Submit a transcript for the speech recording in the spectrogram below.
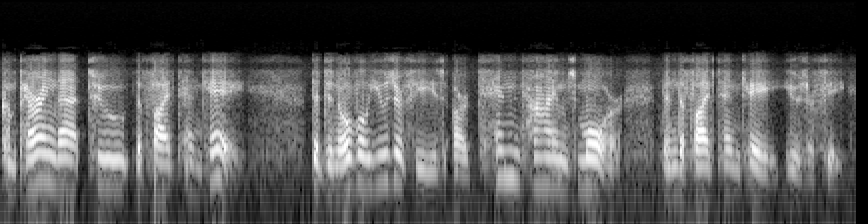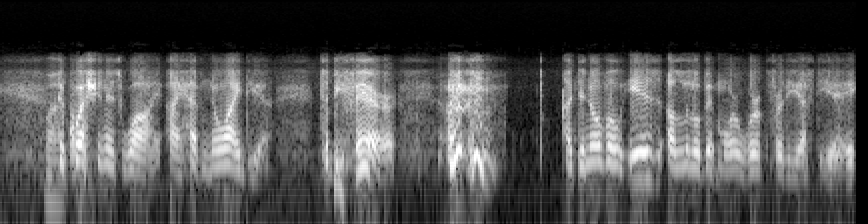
Comparing that to the 510K, the de novo user fees are 10 times more than the 510K user fee. Wow. The question is why? I have no idea. To be fair, a de novo is a little bit more work for the FDA.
